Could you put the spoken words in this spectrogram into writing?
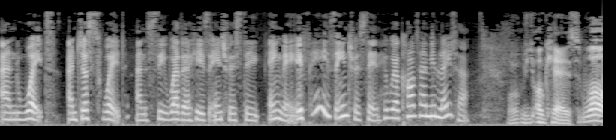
and wait and just wait and see whether he's interested in me. If he is interested, he will contact me later. Okay, well,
